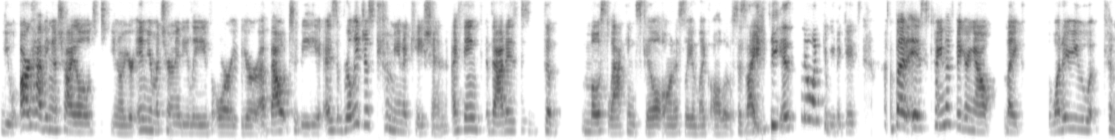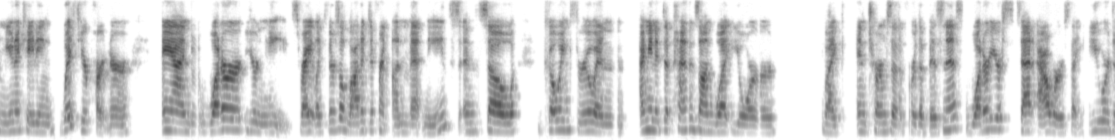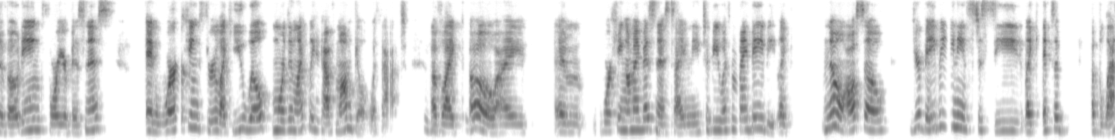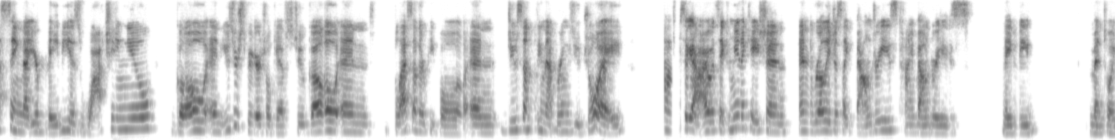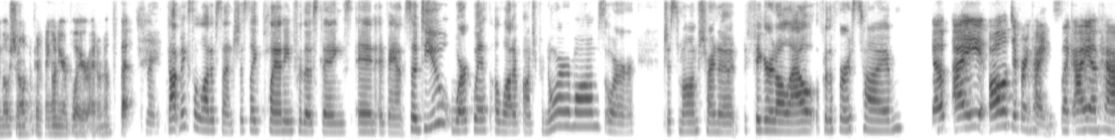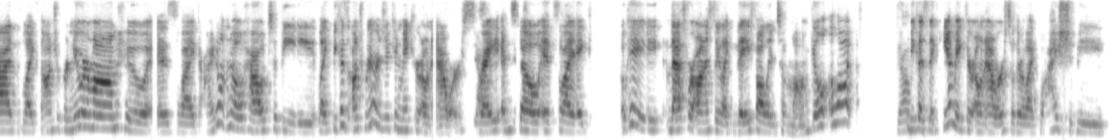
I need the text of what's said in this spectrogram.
you are having a child, you know, you're in your maternity leave or you're about to be, is really just communication. I think that is the most lacking skill, honestly, in like all of society is no one communicates, but is kind of figuring out like, what are you communicating with your partner and what are your needs, right? Like, there's a lot of different unmet needs. And so going through and I mean, it depends on what your like in terms of for the business what are your set hours that you are devoting for your business? And working through like you will more than likely have mom guilt with that mm-hmm. of like oh i am working on my business. I need to be with my baby. Like no also your baby needs to see like it's a a blessing that your baby is watching you go and use your spiritual gifts to go and bless other people and do something that brings you joy. Um, so, yeah, I would say communication and really just like boundaries, time boundaries, maybe mental, emotional, depending on your employer. I don't know. But right. That makes a lot of sense. Just like planning for those things in advance. So, do you work with a lot of entrepreneur moms or just moms trying to figure it all out for the first time? Yep. I all different kinds. Like I have had like the entrepreneur mom who is like, I don't know how to be like because entrepreneurs you can make your own hours, yeah. right? And so it's like, okay, that's where honestly like they fall into mom guilt a lot. Yeah. Because they can make their own hours. So they're like, well, I should be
